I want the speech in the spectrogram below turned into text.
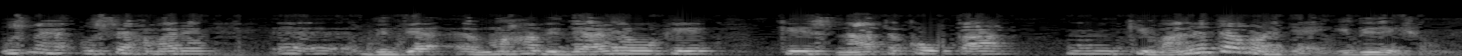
उसमें उससे हमारे विद्या महाविद्यालयों के के स्नातकों का की मान्यता बढ़ जाएगी विदेशों में।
